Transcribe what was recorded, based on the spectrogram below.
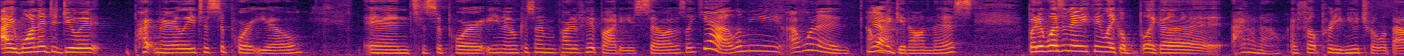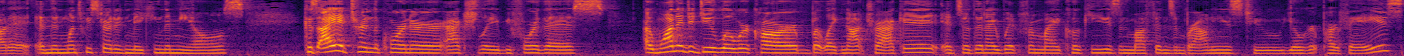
I wanted to do it primarily to support you and to support you know because i'm part of hit bodies so i was like yeah let me i want to i Yeah. want to get on this but it wasn't anything like a like a i don't know i felt pretty neutral about it and then once we started making the meals because i had turned the corner actually before this i wanted to do lower carb but like not track it. And so then i went from my cookies and muffins and brownies to yogurt parfaits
